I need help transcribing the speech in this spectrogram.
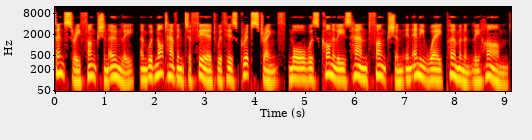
sensory function only, and would not have interfered with his grip strength nor was Connally's hand function in any way permanently harmed.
